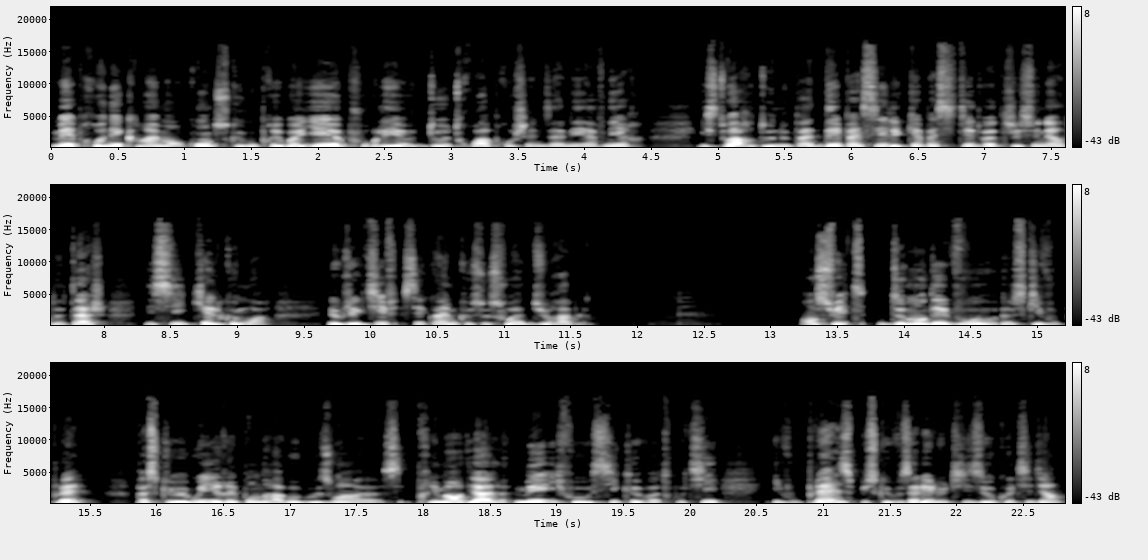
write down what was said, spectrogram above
mais prenez quand même en compte ce que vous prévoyez pour les 2-3 prochaines années à venir, histoire de ne pas dépasser les capacités de votre gestionnaire de tâches d'ici quelques mois. L'objectif, c'est quand même que ce soit durable. Ensuite, demandez-vous euh, ce qui vous plaît, parce que oui, répondre à vos besoins, euh, c'est primordial, mais il faut aussi que votre outil, il vous plaise, puisque vous allez l'utiliser au quotidien.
